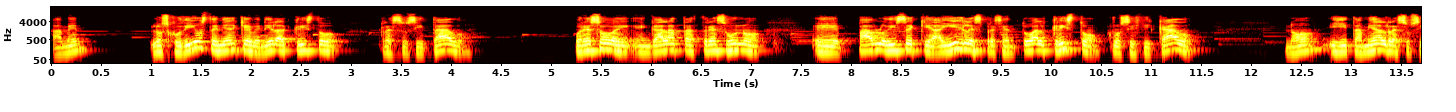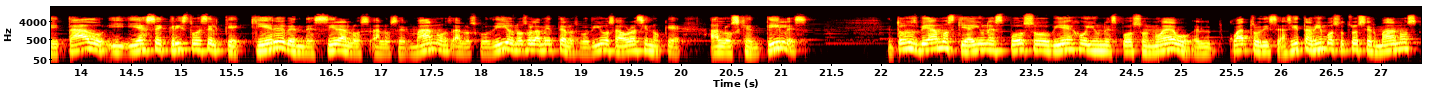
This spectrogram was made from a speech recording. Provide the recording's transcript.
Amén. Los judíos tenían que venir al Cristo resucitado. Por eso en, Gálatas 3.1 eh, Pablo dice que ahí les presentó al Cristo crucificado. Y también al resucitado. Y, ese Cristo es el que quiere bendecir a los, a los hermanos, a los judíos, no solamente a los judíos ahora, sino que a los gentiles. Entonces veamos que hay un esposo viejo y un esposo nuevo. El 4 dice, así también vosotros hermanos,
